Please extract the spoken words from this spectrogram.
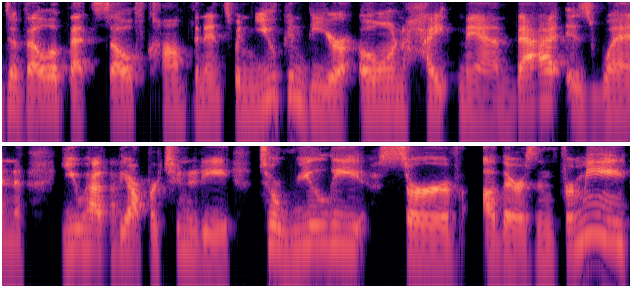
develop that self confidence, when you can be your own hype man, that is when you have the opportunity to really serve others. And for me,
